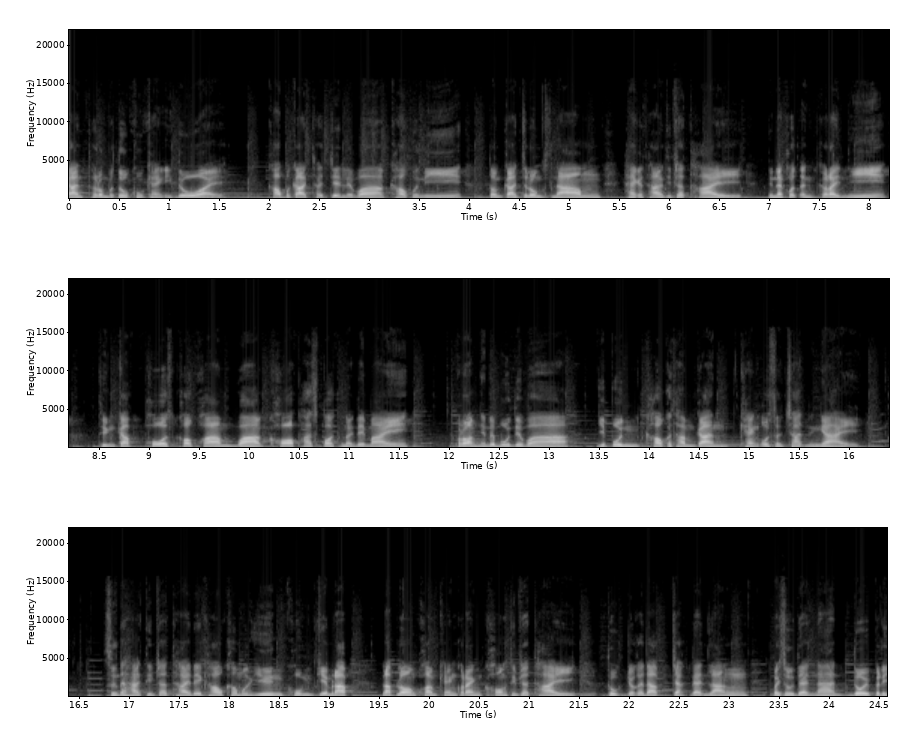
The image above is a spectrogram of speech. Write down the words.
การถล่มประตูคู่แข่งอีกด้วย เขาประกาศชัดเจนเลยว่าเขาคนนี้ต้องการจะลงสนามให้กับทางทีมชาติไทย ในอนาคตอันใกล้นี้ ถึงกับโพสต์ข้อความว่าขอพาสปอร์ตหน่อยได้ไหม พร้อมยังระบุด้วยว่า ญี่ปุ่นเขาก็ทำกันแข่งโอสัญชาตินี่ไงซึ่งถ้าหากทีมชาติไทยได้เขาเข้ามายืนคุมเกมรับ รับรองความแข็งแกร่งของทีมชาติไทย ถูกยกระดับจากแดนหลัง ไปสู่แดนหน้าโดยปริ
